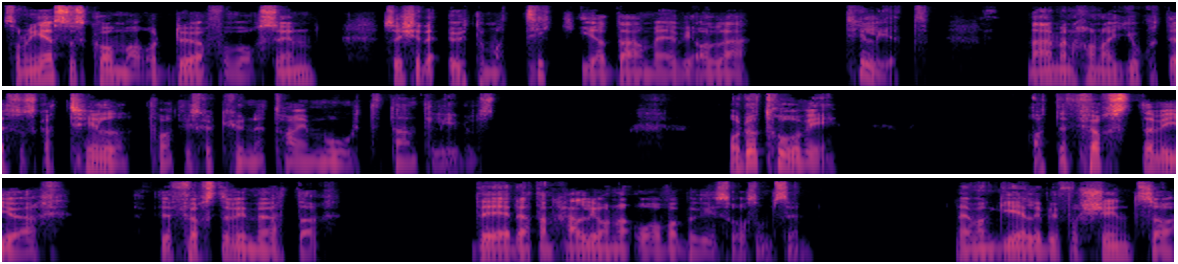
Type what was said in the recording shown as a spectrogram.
Så når Jesus kommer og dør for vår synd, så er ikke det automatikk i at dermed er vi alle tilgitt. Nei, men han har gjort det som skal til for at vi skal kunne ta imot den tilgivelsen. Og da tror vi at det første vi gjør, det første vi møter, det er det at Den hellige ånd overbeviser oss om synd. Når evangeliet blir forsynt, så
